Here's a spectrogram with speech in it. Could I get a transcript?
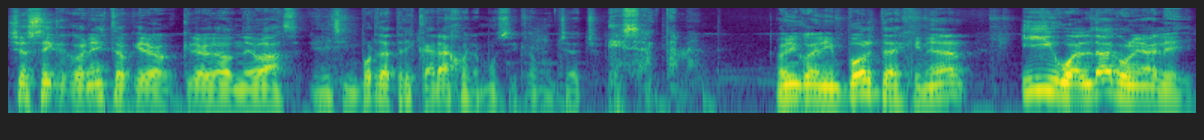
Yo sé que con esto creo, creo que a dónde vas. Y les importa tres carajos la música, muchachos. Exactamente. Lo único que le importa es generar igualdad con la ley.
